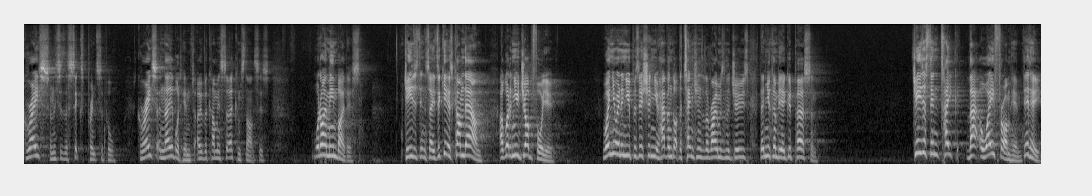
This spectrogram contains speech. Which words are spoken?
grace, and this is the sixth principle grace enabled him to overcome his circumstances. What do I mean by this? Jesus didn't say, Zacchaeus, come down. I've got a new job for you. When you're in a new position, you haven't got the tensions of the Romans and the Jews, then you can be a good person. Jesus didn't take that away from him, did he?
